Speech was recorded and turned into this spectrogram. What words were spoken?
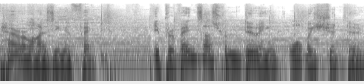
paralyzing effect. It prevents us from doing what we should do.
